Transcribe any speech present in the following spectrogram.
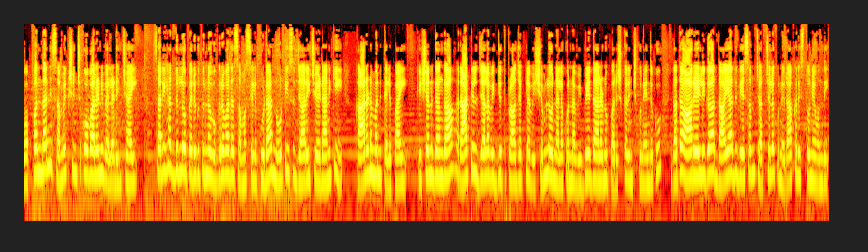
ఒప్పందాన్ని సమీక్షించుకోవాలని వెల్లడించాయి. సరిహద్దుల్లో పెరుగుతున్న ఉగ్రవాద సమస్యలు కూడా నోటీసు జారీ చేయడానికి కారణమని తెలిపాయి. కిషన్ గంగా రాటిల్ జల విద్యుత్ ప్రాజెక్టుల విషయంలో నెలకొన్న విభేదాలను పరిష్కరించుకునేందుకు గత ఆరేళ్ళుగా దాయాది దేశం చర్చలకు నిరాకరిస్తూనే ఉంది.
